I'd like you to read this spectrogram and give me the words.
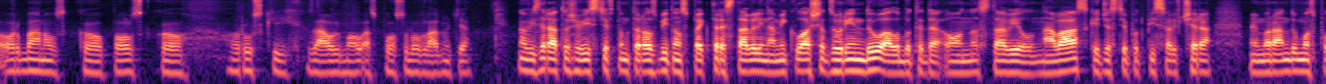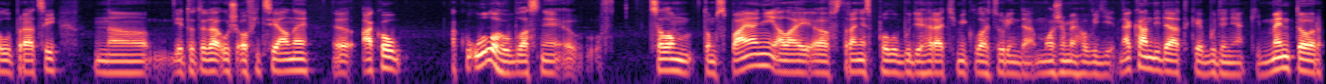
Orbánovsko, Polsko, ruských záujmov a spôsobov vládnutia. No vyzerá to, že vy ste v tomto rozbitom spektre stavili na Mikuláša Zurindu, alebo teda on stavil na vás, keďže ste podpísali včera memorandum o spolupráci. No, je to teda už oficiálne. E, akou, akú úlohu vlastne v celom tom spájaní, ale aj e, v strane spolu bude hrať Mikuláš Zurinda? Môžeme ho vidieť na kandidátke, bude nejaký mentor,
